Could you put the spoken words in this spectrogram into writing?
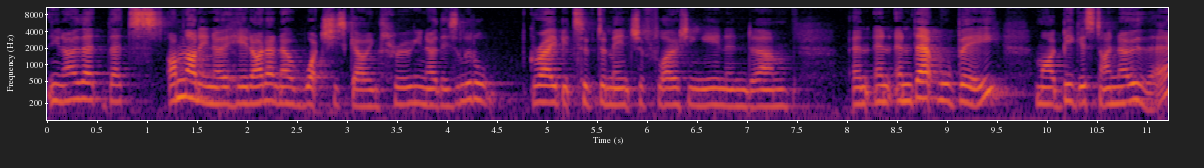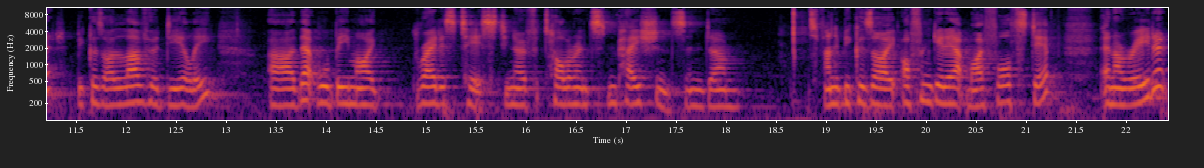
you know that that's I'm not in her head. I don't know what she's going through. You know, there's little grey bits of dementia floating in, and um, and, and and that will be my biggest. I know that because I love her dearly. Uh, that will be my greatest test, you know, for tolerance and patience. And um, it's funny because I often get out my fourth step and I read it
